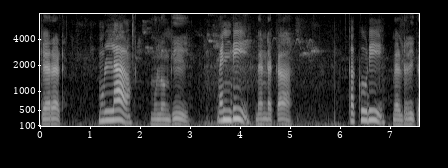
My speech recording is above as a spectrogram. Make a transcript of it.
క్యారెట్ ముల్ల ములంగి వెండి బెండక కక్కుడి బెల్డరిక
